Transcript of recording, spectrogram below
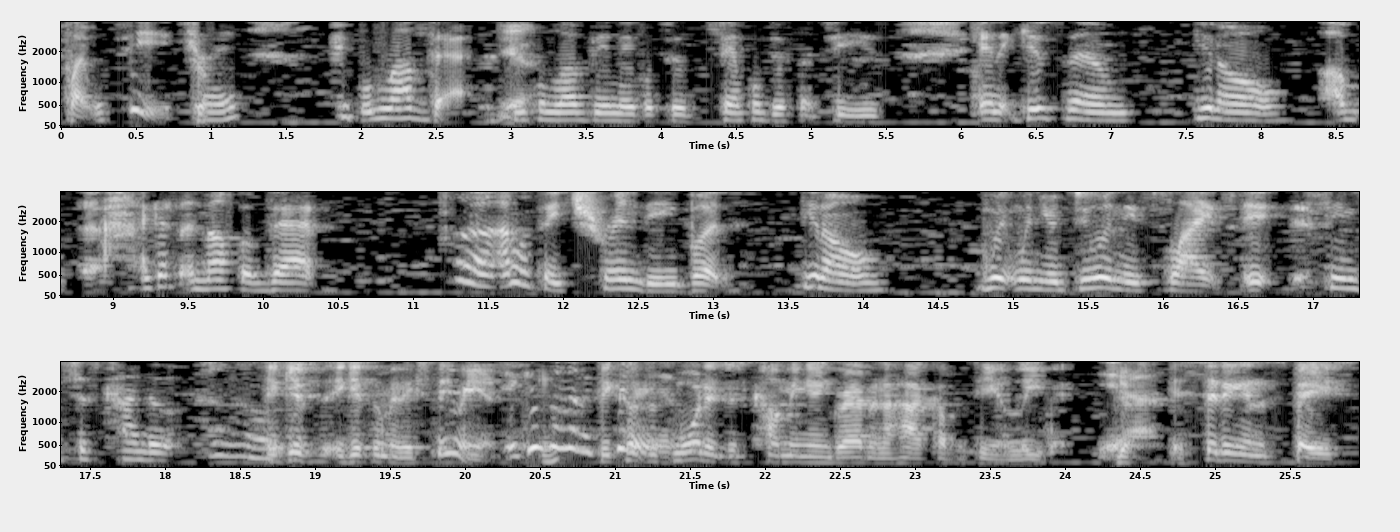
flight with tea, Sure. right? People love that. Yeah. People love being able to sample different teas, and it gives them, you know, um, I guess enough of that. Uh, I don't say trendy, but you know, when, when you're doing these flights, it, it seems just kind of. I It gives it gives them an experience. it gives them an experience because it's more than just coming in, grabbing a hot cup of tea, and leaving. yeah. It's sitting in a space.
